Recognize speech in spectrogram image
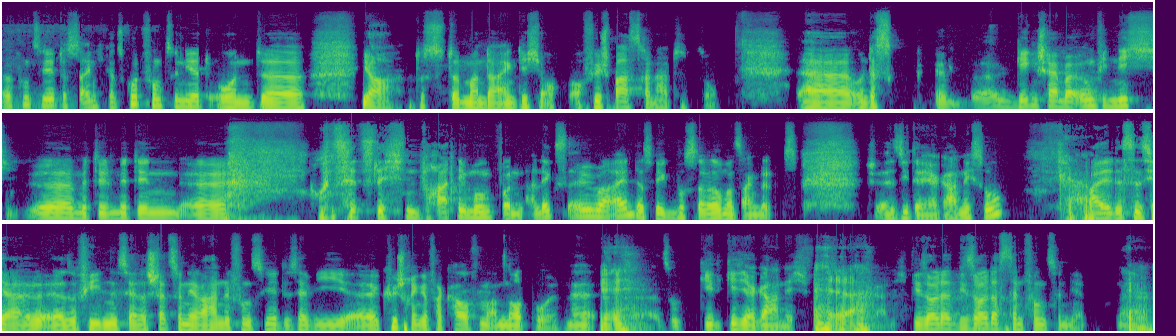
äh, funktioniert, dass es eigentlich ganz gut funktioniert und äh, ja, dass man da eigentlich auch, auch viel Spaß dran hat. So. Äh, und das äh, ging scheinbar irgendwie nicht äh, mit den, mit den äh, grundsätzlichen Wahrnehmung von Alex überein. Deswegen muss er mal sagen, das äh, sieht er ja gar nicht so. Ja. Weil das ist ja, also vielen ist ja das stationäre Handel funktioniert, ist ja wie äh, Kühlschränke verkaufen am Nordpol. Ne? Also geht, geht ja gar nicht. Ja. Gar nicht. Wie, soll das, wie soll das denn funktionieren? Ne? Ja.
